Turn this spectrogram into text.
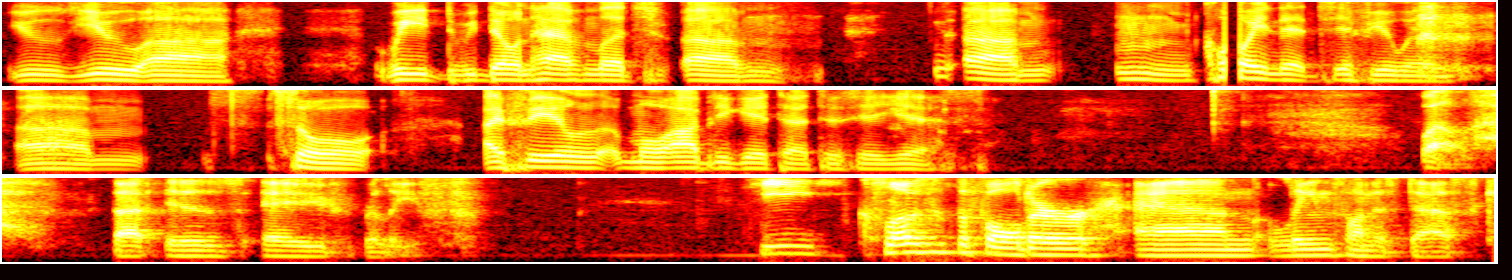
you, you, uh, we we don't have much um, um, mm, coinage, if you will. Um, so I feel more obligated to say yes. Well, that is a relief. He closes the folder and leans on his desk.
